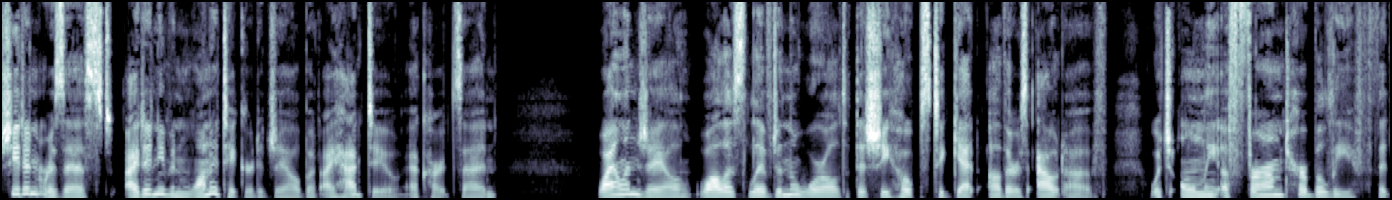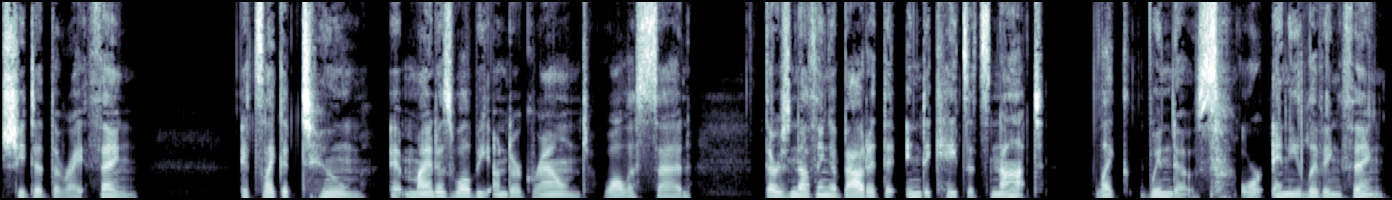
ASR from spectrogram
She didn't resist. I didn't even want to take her to jail, but I had to, Eckhart said. While in jail, Wallace lived in the world that she hopes to get others out of, which only affirmed her belief that she did the right thing. It's like a tomb. It might as well be underground, Wallace said. There's nothing about it that indicates it's not, like windows or any living thing,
